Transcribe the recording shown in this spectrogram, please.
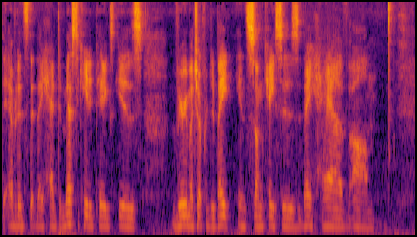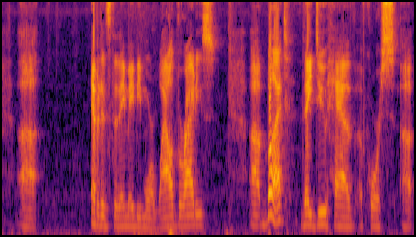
the evidence that they had domesticated pigs is very much up for debate. In some cases, they have. Um, uh, evidence that they may be more wild varieties. Uh, but they do have, of course, uh,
